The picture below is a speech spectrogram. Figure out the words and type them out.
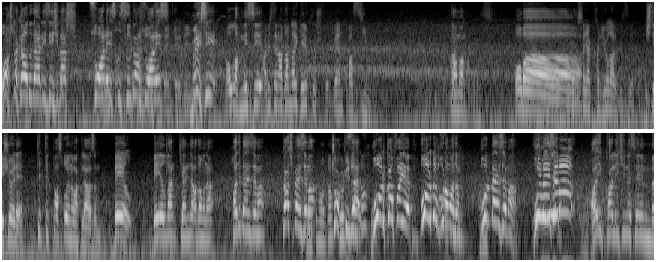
boşta kaldı değerli izleyiciler. Suarez, ısırgan Sen Suarez. Messi. Allah Messi. Abi sen adamları geri koştur. Ben basayım. Tamam. Alırız. Oba. Yoksa yakalıyorlar bizi. İşte şöyle tık tık pasla oynamak lazım. Bale. Bale'dan kendi adamına. Hadi Benzema. Kaç Benzema. Gördüm orada, Çok gördüm güzel. orada. Vur kafayı. Vurdum vuramadım. Vur Benzema. Vur Benzema. Ay kalecine senin be.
